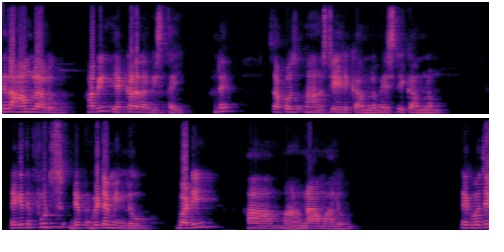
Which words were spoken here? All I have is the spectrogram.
లేదా ఆమ్లాలు అవి ఎక్కడ లభిస్తాయి? అంటే సపోజ్ స్టీరిక్ ఆమ్లం ఎస్టిక్ ఆమ్లం. లేకపోతే ఫుడ్స్ విటమిన్లు. వాటి నామాలు లేకపోతే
